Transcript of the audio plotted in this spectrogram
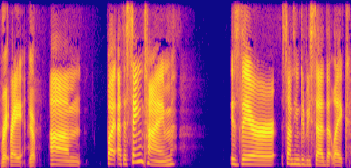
Right. right? Yep. Um, but at the same time, is there something to be said that like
